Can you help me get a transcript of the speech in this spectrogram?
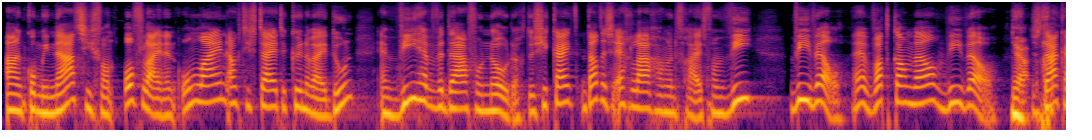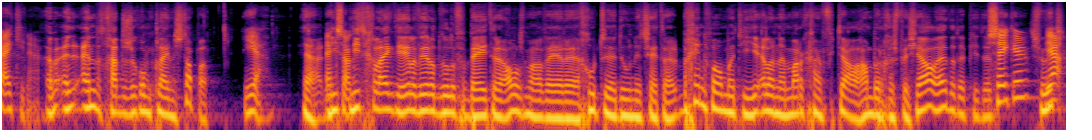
aan combinatie van offline en online activiteiten kunnen wij doen... en wie hebben we daarvoor nodig? Dus je kijkt, dat is echt laaghangend fruit. Van wie, wie wel? Hè? Wat kan wel, wie wel? ja. Dus daar kijk je naar. En, en het gaat dus ook om kleine stappen. Ja, Ja, niet, niet gelijk de hele wereld willen verbeteren, alles maar weer eh, goed eh, doen, et cetera. Begin gewoon met die Ellen en Mark gaan vitaal hamburger speciaal, hè? dat heb je. Dus. zeker. zoiets?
